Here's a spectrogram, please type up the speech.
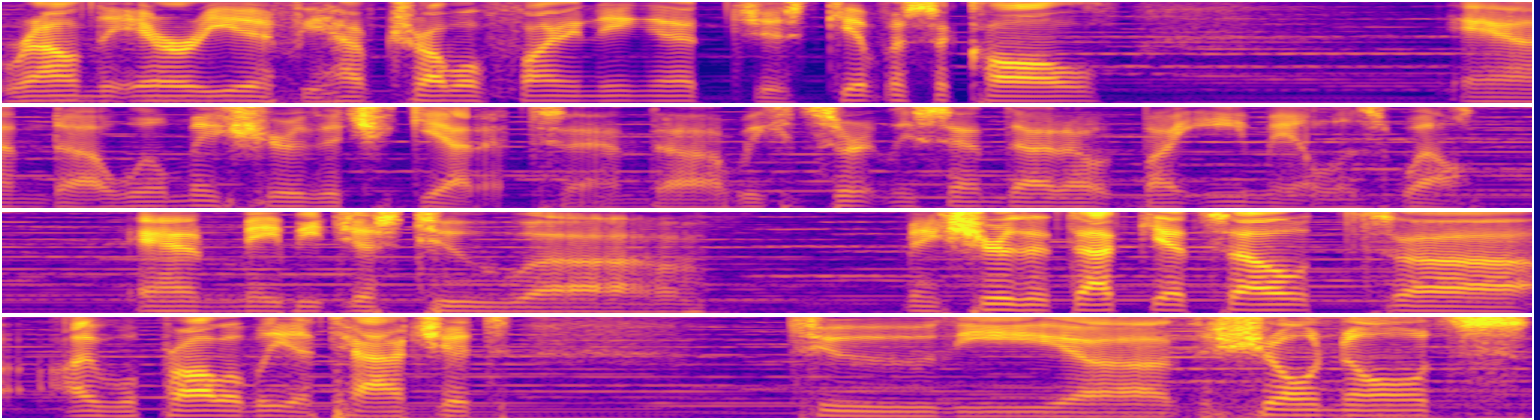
around the area. If you have trouble finding it, just give us a call and uh, we'll make sure that you get it. And uh, we can certainly send that out by email as well. And maybe just to uh, make sure that that gets out, uh, I will probably attach it to the uh, the show notes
